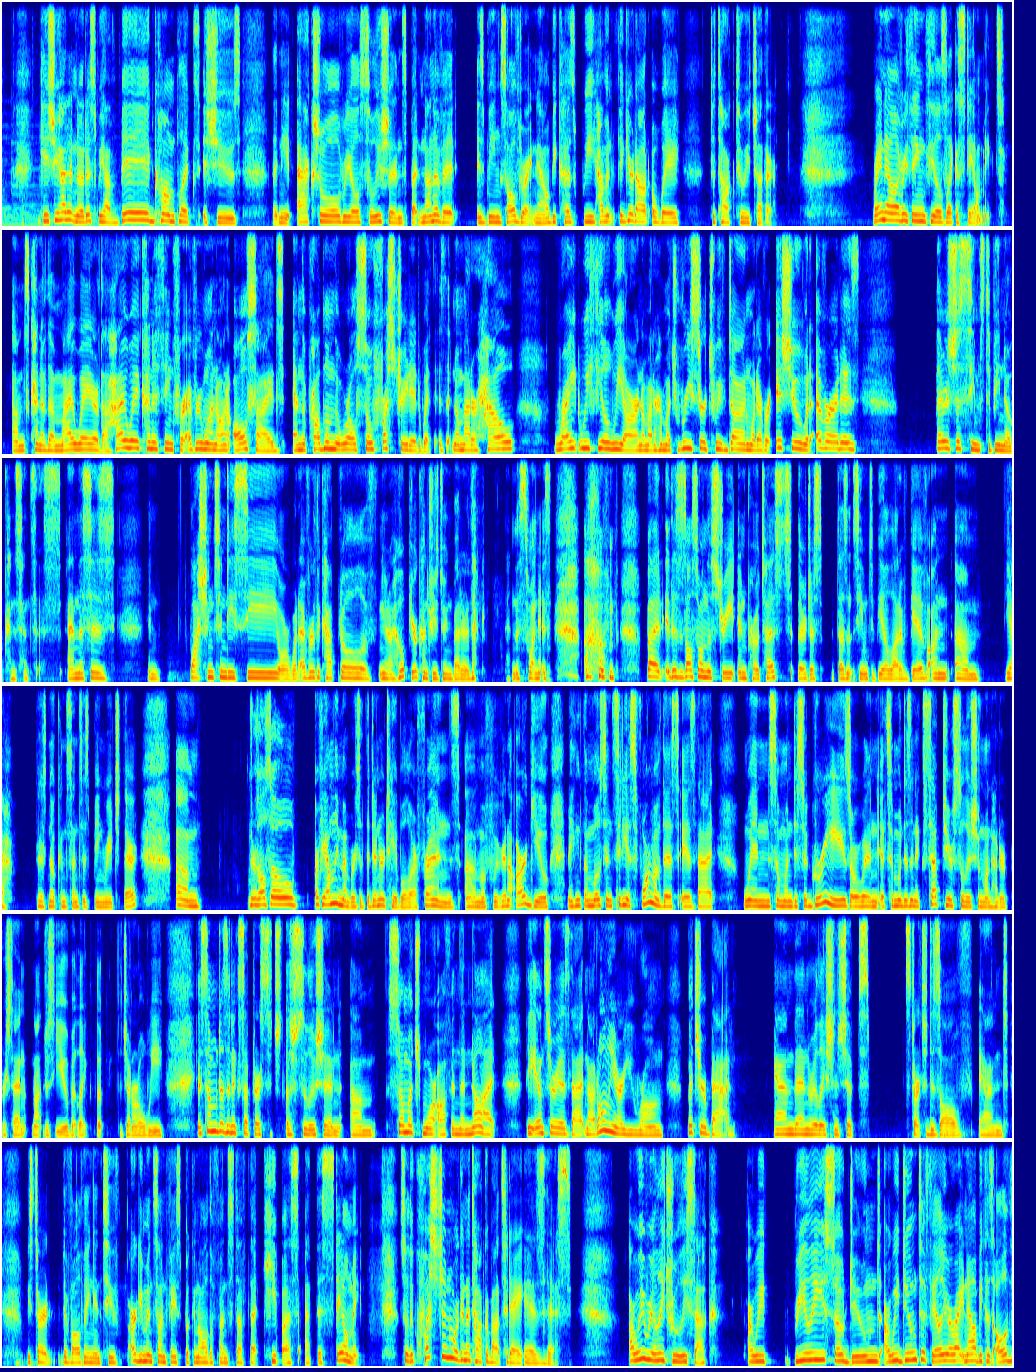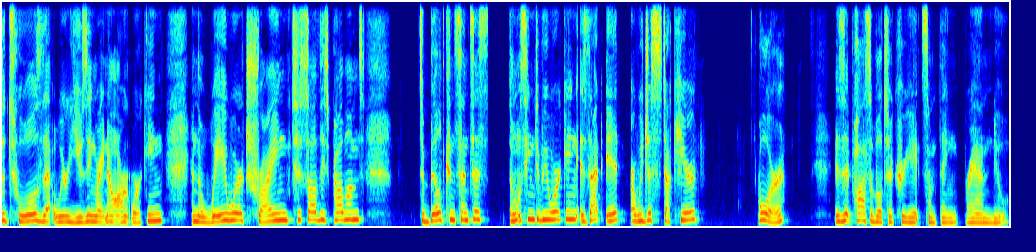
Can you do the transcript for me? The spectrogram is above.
in case you hadn't noticed, we have big, complex issues that need actual, real solutions, but none of it is being solved right now because we haven't figured out a way to talk to each other. Right now, everything feels like a stalemate. Um, it's kind of the my way or the highway kind of thing for everyone on all sides. And the problem that we're all so frustrated with is that no matter how right we feel we are, no matter how much research we've done, whatever issue, whatever it is, there just seems to be no consensus. And this is in Washington, D.C., or whatever the capital of, you know, I hope your country's doing better than, than this one is. Um, but this is also on the street in protests. There just doesn't seem to be a lot of give on, um, yeah, there's no consensus being reached there. Um, there's also our family members at the dinner table, our friends, um, if we're going to argue. And I think the most insidious form of this is that when someone disagrees or when if someone doesn't accept your solution 100%, not just you, but like the, the general we, if someone doesn't accept our, our solution, um, so much more often than not, the answer is that not only are you wrong, but you're bad. And then relationships start to dissolve and we start devolving into arguments on Facebook and all the fun stuff that keep us at this stalemate. So, the question we're going to talk about today is this Are we really truly stuck? Are we really so doomed? Are we doomed to failure right now because all of the tools that we're using right now aren't working? And the way we're trying to solve these problems to build consensus don't seem to be working? Is that it? Are we just stuck here? Or is it possible to create something brand new?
